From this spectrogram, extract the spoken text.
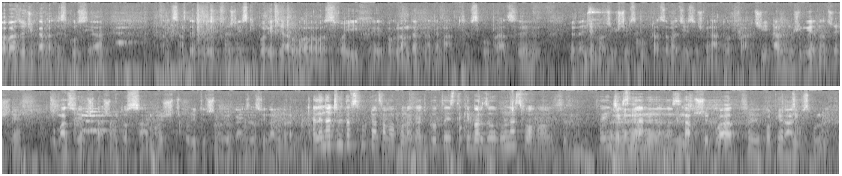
Była bardzo ciekawa dyskusja. Aleksander Kwaśniewski powiedział o swoich poglądach na temat współpracy. My będziemy oczywiście współpracować, jesteśmy na to otwarci, ale musimy jednocześnie umacniać naszą tożsamość polityczną i organizacyjną odrębną. Ale na czym ta współpraca ma polegać? Bo to jest takie bardzo ogólne słowo, pojęcie względne dosyć. Na przykład y, popieraniu wspólnych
